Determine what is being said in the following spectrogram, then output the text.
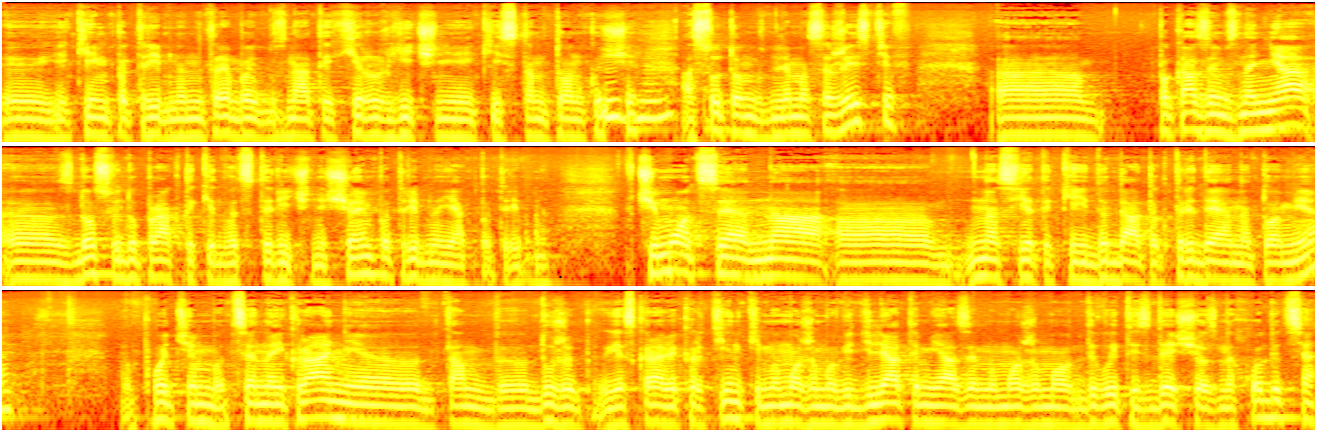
е, яким потрібно, не треба знати хірургічні якісь там тонкощі, а суто для масажистів. Показуємо знання е, з досвіду практики 20-річної, що їм потрібно, як потрібно. Вчимо це на у нас є такий додаток 3D-анатомія. Потім це на екрані, е, там е, дуже яскраві картинки. Ми можемо відділяти м'язи, ми можемо дивитись, де що знаходиться,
